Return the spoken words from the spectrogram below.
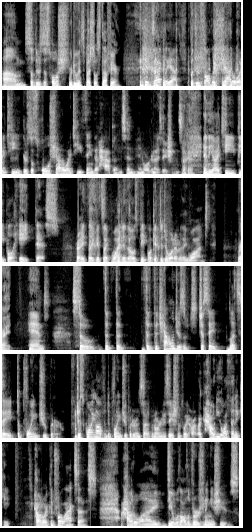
um, so there's this whole. Sh- We're doing special stuff here. exactly, yeah. But there's all this shadow IT. There's this whole shadow IT thing that happens in, in organizations. Okay. And the IT people hate this, right? Like it's like, why do those people get to do whatever they want? Right. And so the, the, the, the challenges of just say, let's say deploying Jupyter, just going off and deploying Jupyter inside of an organization is really hard. Like, how do you authenticate? How do I control access? How do I deal with all the versioning issues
